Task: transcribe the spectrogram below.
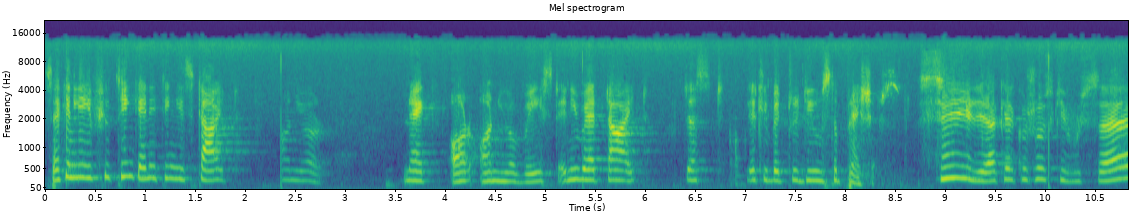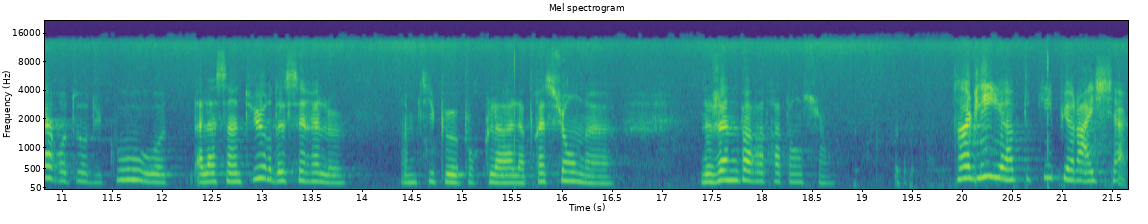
Secondly, if you think anything is tight on your neck or on your waist, anywhere tight, just little bit reduce the pressures. S'il y a quelque chose qui vous serre autour du cou ou à la ceinture, desserrez-le un petit peu pour que la, la pression ne, ne gêne pas votre attention. Thirdly, you have to keep your eyes shut.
